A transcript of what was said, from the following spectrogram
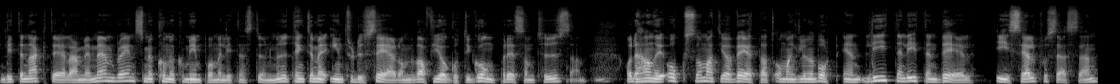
lite nackdelar med Membrane som jag kommer komma in på om en liten stund. Men nu tänkte jag mer introducera dem, varför jag gått igång på det som tusan. Mm. Och det handlar ju också om att jag vet att om man glömmer bort en liten, liten del i cellprocessen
